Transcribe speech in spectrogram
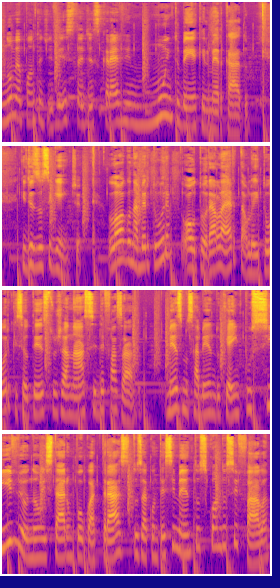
no meu ponto de vista, descreve muito bem aquele mercado, que diz o seguinte: Logo na abertura, o autor alerta ao leitor que seu texto já nasce defasado, mesmo sabendo que é impossível não estar um pouco atrás dos acontecimentos quando se fala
